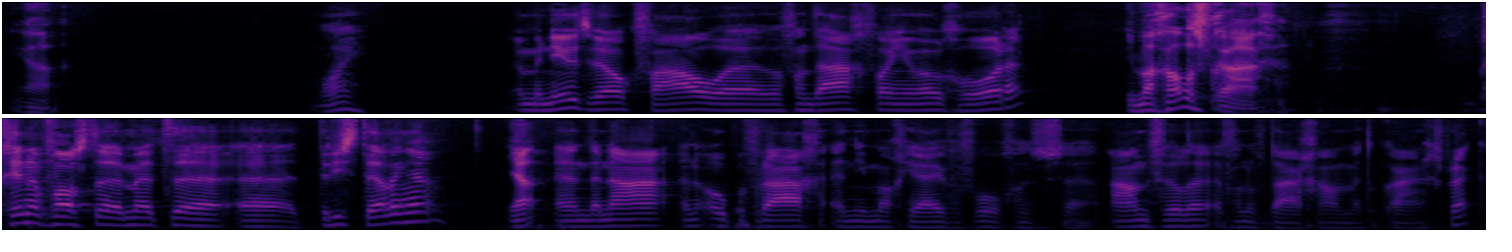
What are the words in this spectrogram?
Ja. Mooi. Ik ben benieuwd welk verhaal eh, we vandaag van je mogen horen. Je mag alles vragen. We beginnen vast met drie stellingen. Ja. En daarna een open vraag en die mag jij vervolgens aanvullen. En vanaf daar gaan we met elkaar in gesprek.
